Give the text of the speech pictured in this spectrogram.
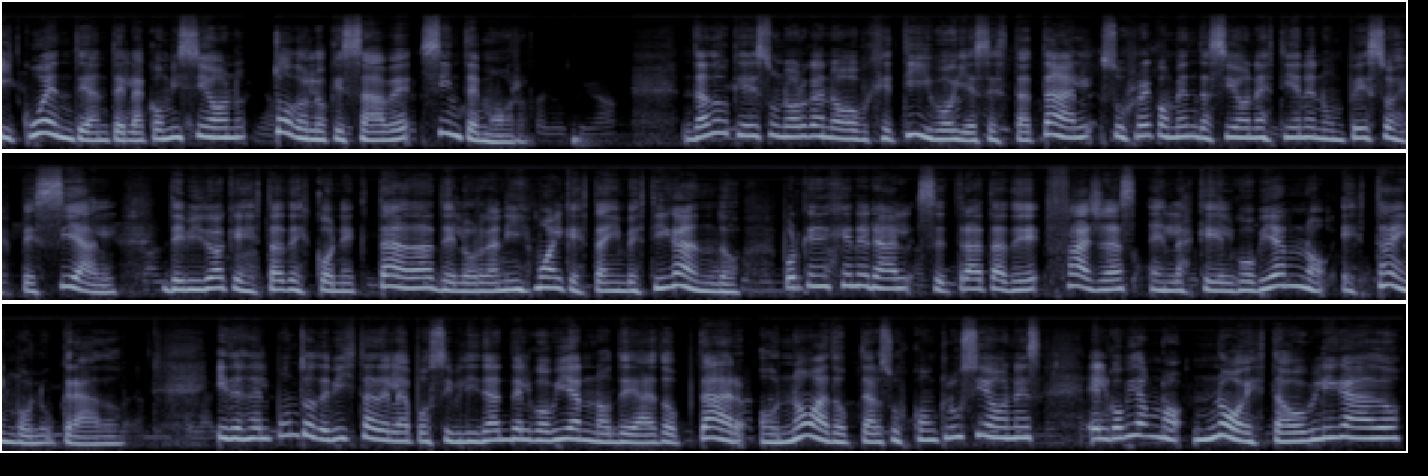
y cuente ante la Comisión todo lo que sabe sin temor. Dado que es un órgano objetivo y es estatal, sus recomendaciones tienen un peso especial debido a que está desconectada del organismo al que está investigando, porque en general se trata de fallas en las que el gobierno está involucrado. Y desde el punto de vista de la posibilidad del gobierno de adoptar o no adoptar sus conclusiones, el gobierno no está obligado,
